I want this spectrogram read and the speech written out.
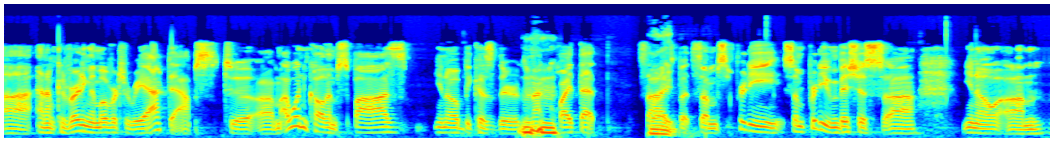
uh, and I'm converting them over to React apps. To um, I wouldn't call them spas, you know, because they're, they're mm-hmm. not quite that size, right. but some, some pretty some pretty ambitious, uh, you know. Um,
